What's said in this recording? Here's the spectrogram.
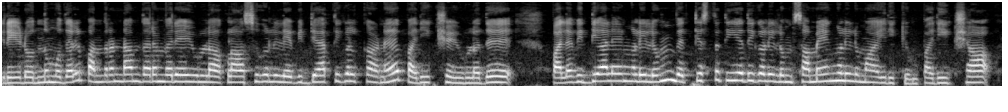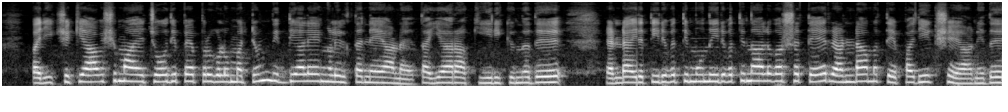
ഗ്രേഡ് ഒന്ന് മുതൽ പന്ത്രണ്ടാം തരം വരെയുള്ള ക്ലാസ്സുകളിലെ വിദ്യാർത്ഥികൾക്കാണ് പരീക്ഷയുള്ളത്. പല വിദ്യാലയങ്ങളിലും വ്യത്യസ്ത തീയതികളിലും സമയങ്ങളിലുമായിരിക്കും പരീക്ഷ. പരീക്ഷയ്ക്ക് ആവശ്യമായ ചോദ്യപേപ്പറുകളും മറ്റും വിദ്യാലയങ്ങളിൽ തന്നെയാണ് തയ്യാറാക്കിയിരിക്കുന്നത്. രണ്ടായിരത്തി ഇരുപത്തി മൂന്ന് ഇരുപത്തിനാല് വർഷത്തെ രണ്ടാമത്തെ പരീക്ഷയാണിത്.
